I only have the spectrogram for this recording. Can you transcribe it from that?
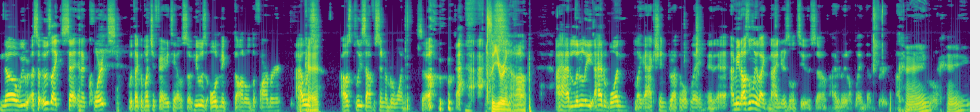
No, we were. So it was like set in a court with like a bunch of fairy tales. So he was old McDonald the farmer. I was I was police officer number one. So So you were an op. I had literally I had one like action throughout the whole play, and uh, I mean I was only like nine years old too, so I really don't blame them for like, Okay. Okay.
